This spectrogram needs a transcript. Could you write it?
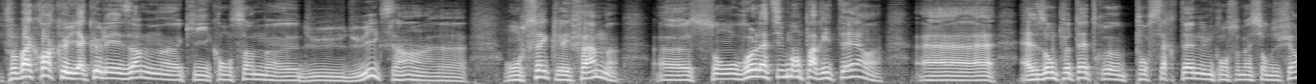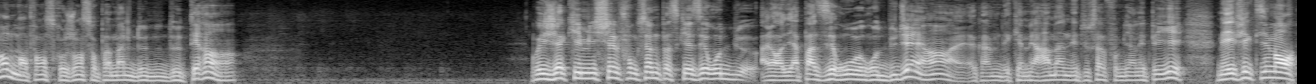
il faut pas croire qu'il y a que les hommes euh, qui consomment euh, du, du, X. Hein. Euh, on sait que les femmes euh, sont relativement paritaires. elles ont peut-être pour certaines une consommation différente, mais enfin on se rejoint sur pas mal de, de terrains. Hein. Oui, Jacques et Michel fonctionnent parce qu'il y a zéro... Alors, il n'y a pas zéro euro de budget, hein. il y a quand même des caméramans et tout ça, il faut bien les payer. Mais effectivement,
